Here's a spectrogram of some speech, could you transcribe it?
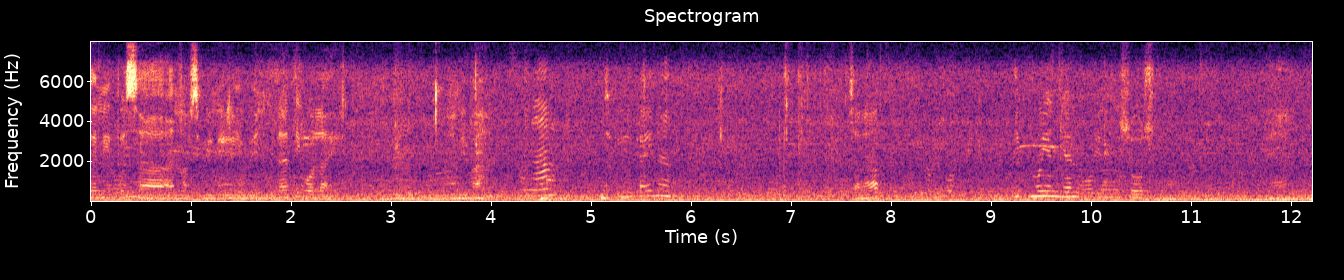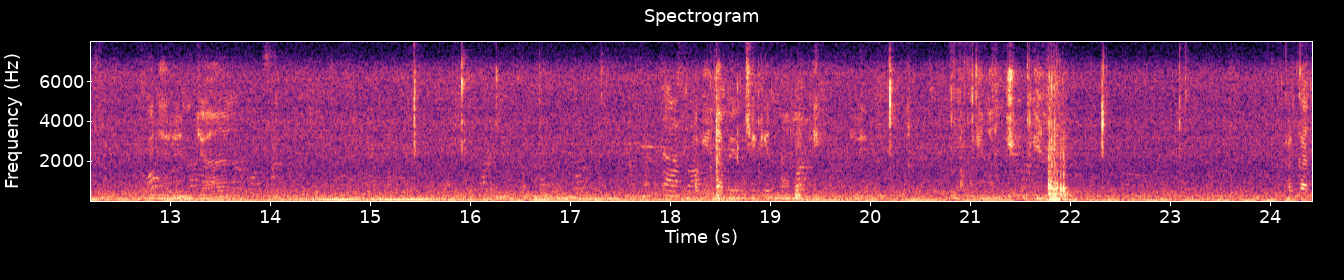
ganito sa ano, 7-Eleven. Dati wala eh. Ah, di ba? Sige, kain na. Sarap. Dip mo yan dyan o yung sauce mo. Yan. Pwede rin dyan. Pakita mo yung chicken mo. Laki. Laki ng chicken. Kagat.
